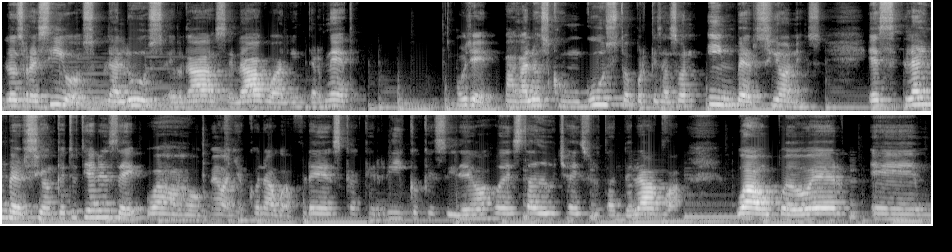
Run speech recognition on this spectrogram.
los recibos, la luz, el gas, el agua, el internet, Oye, págalos con gusto porque esas son inversiones. Es la inversión que tú tienes de, wow, me baño con agua fresca, qué rico que estoy debajo de esta ducha disfrutando el agua. Wow, puedo ver eh,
